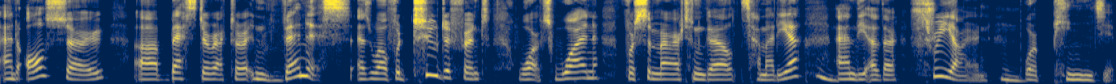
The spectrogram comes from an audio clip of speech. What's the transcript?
and also uh, Best Director in Venice as well for two different works. One for Samaritan Girl, Samaria, and the other Three Iron or Pinjip.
